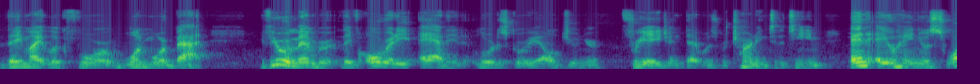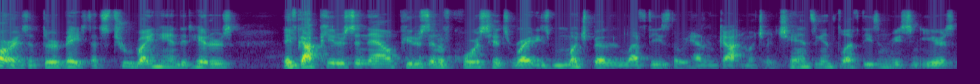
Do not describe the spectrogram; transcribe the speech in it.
they might look for one more bat. If you remember, they've already added Lourdes Gurriel Jr., free agent that was returning to the team, and Eugenio Suarez at third base. That's two right handed hitters. They've got Pederson now. Pederson, of course, hits righties much better than lefties, though he hasn't gotten much of a chance against lefties in recent years.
